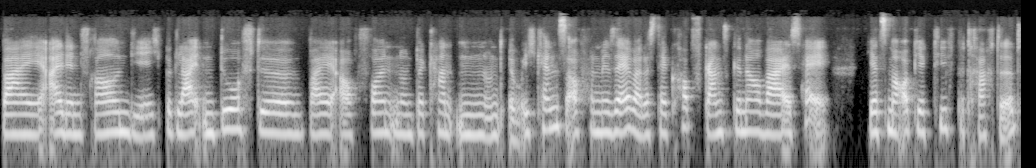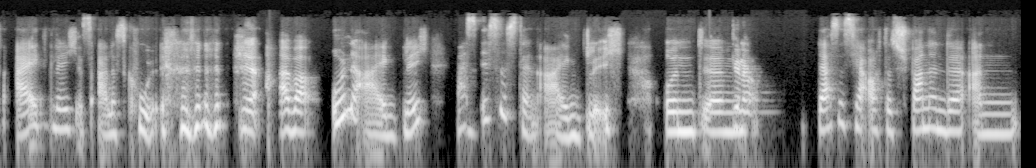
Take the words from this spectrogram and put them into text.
bei all den Frauen, die ich begleiten durfte, bei auch Freunden und Bekannten. Und ich kenne es auch von mir selber, dass der Kopf ganz genau weiß, hey, jetzt mal objektiv betrachtet, eigentlich ist alles cool. Ja. Aber uneigentlich, was ist es denn eigentlich? Und ähm, genau. das ist ja auch das Spannende an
